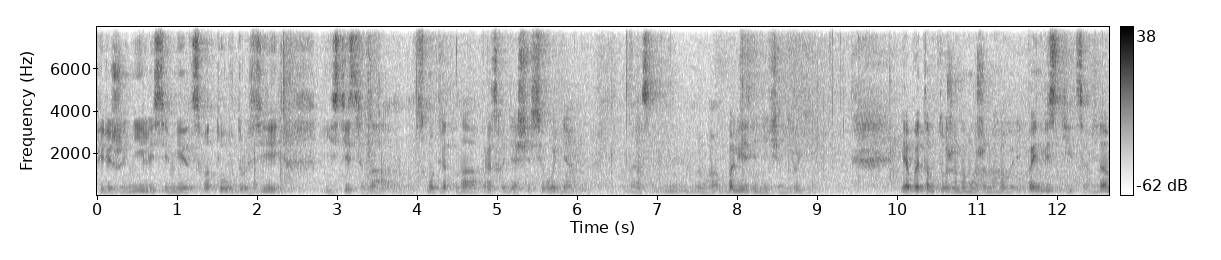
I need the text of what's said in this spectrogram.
переженились, имеют сватов, друзей, естественно, смотрят на происходящее сегодня э, ну, болезненнее, чем другие. И об этом тоже мы можем говорить. По инвестициям, да,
